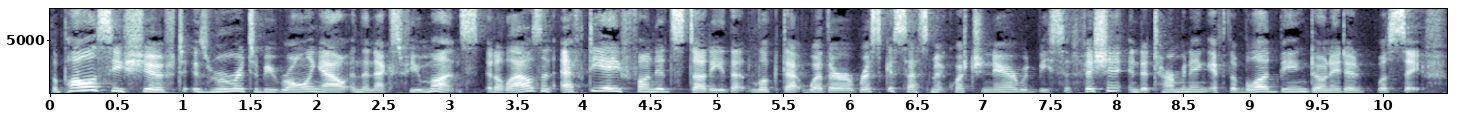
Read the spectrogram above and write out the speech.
the policy shift is rumored to be rolling out in the next few months. It allows an FDA funded study that looked at whether a risk assessment questionnaire would be sufficient in determining if the blood being donated was safe.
